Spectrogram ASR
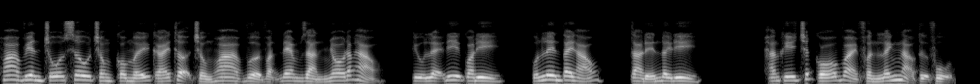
Hoa viên chỗ sâu trong có mấy cái thợ trồng hoa vừa vặn đem giàn nho đắp hảo, cựu lệ đi qua đi, cuốn lên tay háo, ta đến đây đi. Hắn khí chất có vài phần lãnh nạo tự phụ,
